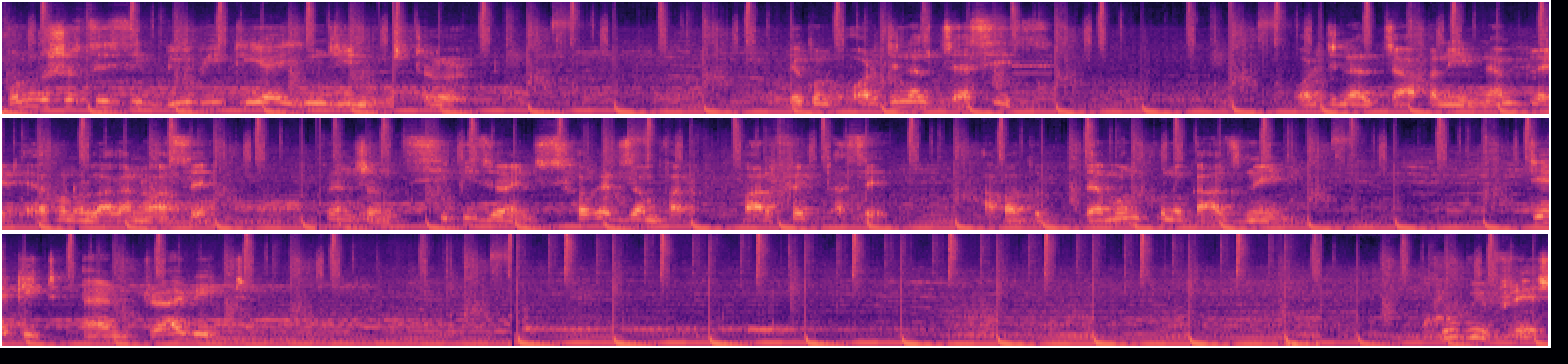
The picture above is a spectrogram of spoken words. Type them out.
পনেরোশো সিসি বিবিটিআই ইঞ্জিন দেখুন অরিজিনাল চ্যাসিস অরিজিনাল জাপানি নেমপ্লেট এখনও লাগানো আছে। Suspension CP joint socket jumper perfect আছে। আপাতত তেমন কোনো কাজ নেই। Take it and drive it খুবই ফ্রেশ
